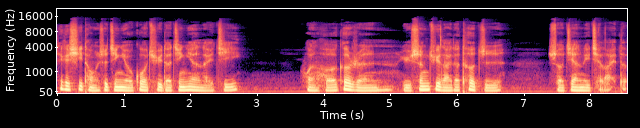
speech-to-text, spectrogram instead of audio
这个系统是经由过去的经验累积，混合个人与生俱来的特质所建立起来的。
